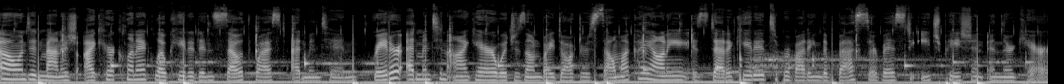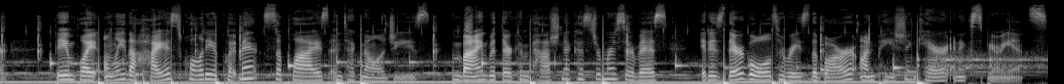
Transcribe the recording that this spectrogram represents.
owned and managed eye care clinic located in southwest Edmonton. Greater Edmonton Eye Care, which is owned by Dr. Salma Kiani, is dedicated to providing the best service to each patient in their care. They employ only the highest quality equipment, supplies, and technologies. Combined with their compassionate customer service, it is their goal to raise the bar on patient care and experience.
